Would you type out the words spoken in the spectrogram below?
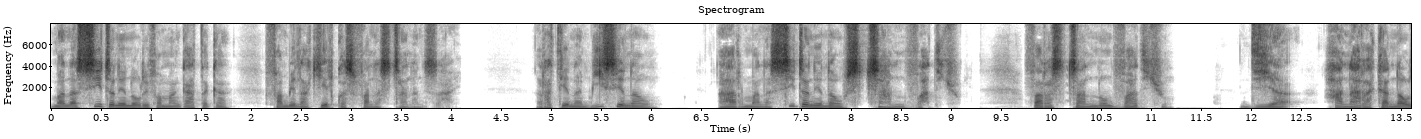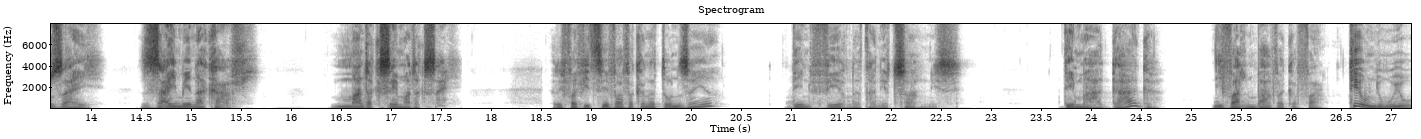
manasitrana Ianao rehefa mangataka famelan-keloka sy fanasitranana izahay. raha tena misy ianao ary manasitrana ianao hositrano ny vadiko fa raha sitranonao ny vadiko dia hanaraka anao izahay zahay menakavy mandrakizay mandrakizay rehefa vita izay vavaka nataony izay an dia niverina tany an-tranony izy dia mahagaga ny valim-bavaka fa teo ny ho eo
